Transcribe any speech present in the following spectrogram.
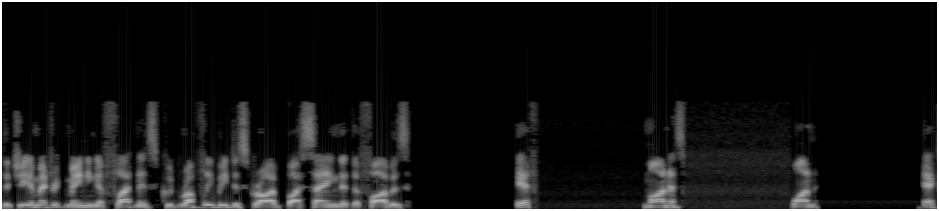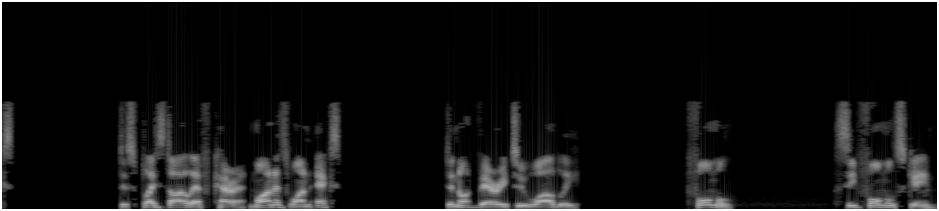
The geometric meaning of flatness could roughly be described by saying that the fibers f minus 1 x display style f caret minus 1 x do not vary too wildly. Formal. See formal scheme.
